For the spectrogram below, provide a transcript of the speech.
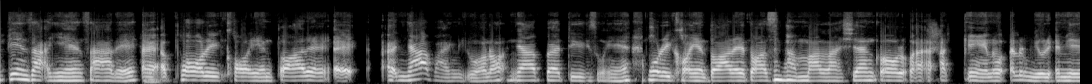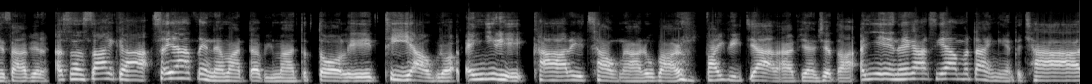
အပြင်းစားအရင်စားတယ်အဲအဖေါ်တွေခေါ်ရင်သွားတယ်အဲအညပိုင်းတွေပေါ့နော်ညဘက်တွေဆိုရင်အဖေါ်တွေခေါ်ရင်သွားတယ်သွားစင်မလာရှန်ကောတို့အအကင်တို့အဲ့လိုမျိုးတွေအမြဲစားပြတယ်အစဆိုင်ကဆရာတင်ထဲမှာတက်ပြီးမှတော်တော်လေးထိရောက်ပြီးတော့အင်ကြီးတွေခါးတွေခြောက်တာတို့ပါတော့ဘိုက်တွေကြတာပြန်ဖြစ်သွားအရင်တည်းကဆရာမတိုင်ခင်တခြား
